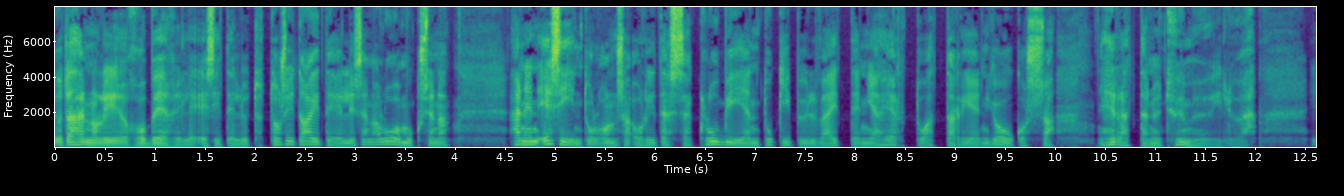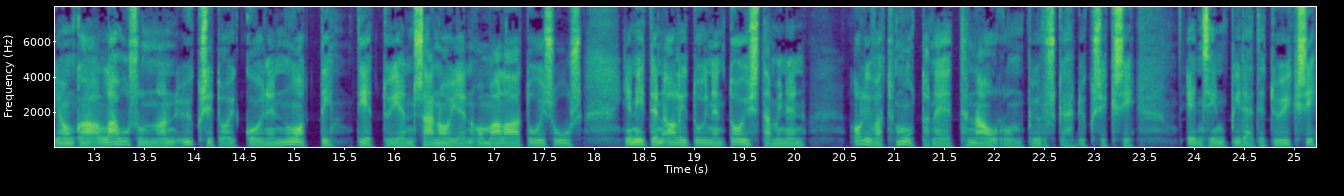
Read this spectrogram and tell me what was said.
jota hän oli Robertille esitellyt tosi taiteellisena luomuksena. Hänen esiintulonsa oli tässä klubien tukipylväitten ja herttuattarien joukossa herättänyt hymyilyä, jonka lausunnan yksitoikkoinen nuotti, tiettyjen sanojen omalaatuisuus ja niiden alituinen toistaminen olivat muuttaneet naurun pyrskähdyksiksi, ensin pidätetyiksi,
